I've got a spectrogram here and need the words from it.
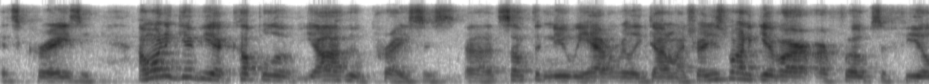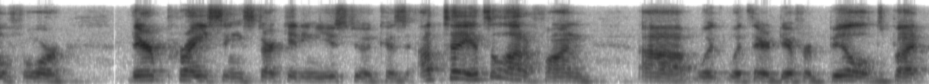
It's crazy. I want to give you a couple of Yahoo prices. Uh, something new we haven't really done much. I just want to give our, our folks a feel for their pricing, start getting used to it. Because I'll tell you, it's a lot of fun uh, with with their different builds. But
